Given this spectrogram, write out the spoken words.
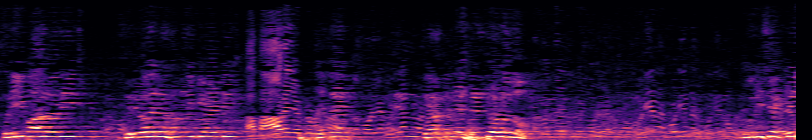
ശ്രീ പാർവതി തിരുവാതിര സമിതിക്ക് വേണ്ടി അതിന്റെ ക്യാപ്റ്റനെ ക്ഷണിച്ചുകൊള്ളുന്നു ഗുരുശക്തി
